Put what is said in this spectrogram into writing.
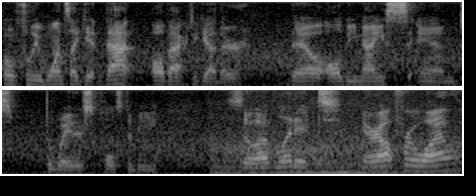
hopefully, once I get that all back together, they'll all be nice and the way they're supposed to be. So I've let it air out for a while.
